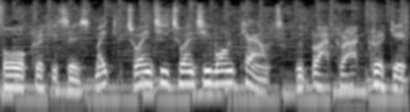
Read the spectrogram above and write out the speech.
for cricketers. Make 2021 count with Black Rat Cricket.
